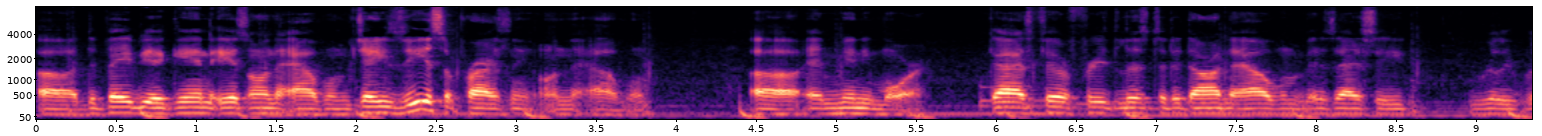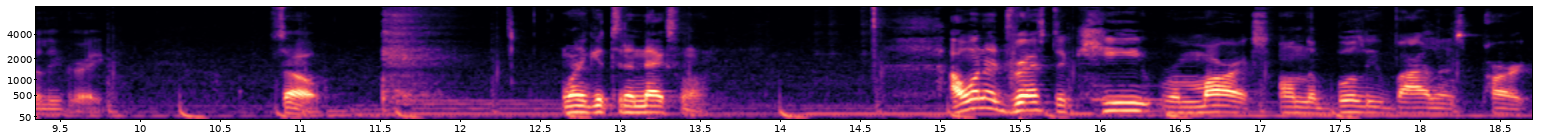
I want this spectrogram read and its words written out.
Uh, baby again is on the album. Jay Z is surprisingly on the album, uh, and many more. Guys, feel free to listen to the Donda album. Is actually really, really great. So, want to get to the next one. I want to address the key remarks on the bully violence part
